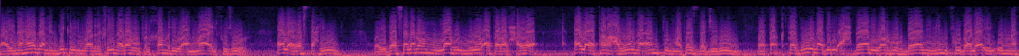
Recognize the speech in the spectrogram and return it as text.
فأين هذا من ذكر المؤرخين له في الخمر وأنواع الفجور؟ ألا يستحيون؟ وإذا سلبهم الله المروءة والحياء ألا ترعون أنتم وتزدجرون وتقتدون بالأحبار والرهبان من فضلاء الأمة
